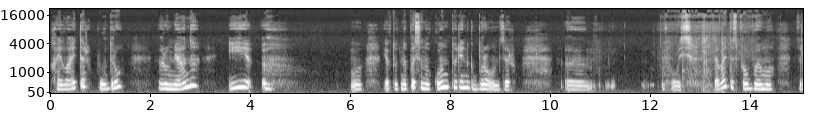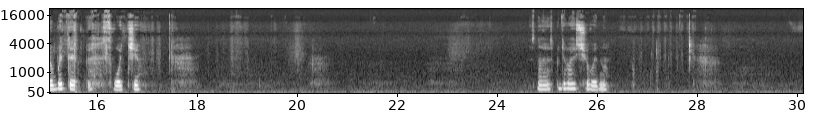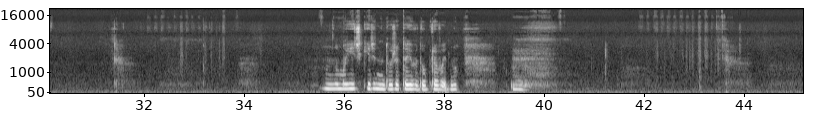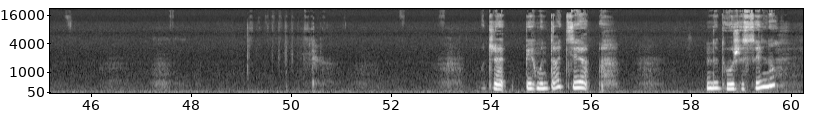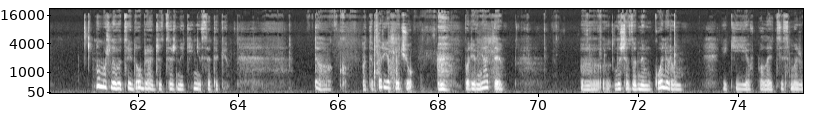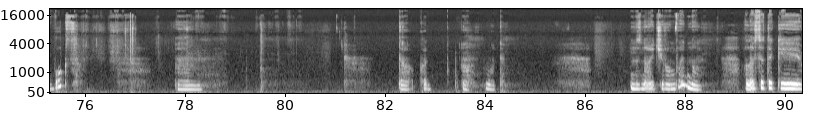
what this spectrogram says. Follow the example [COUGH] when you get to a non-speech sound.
хайлайтер, пудру, рум'яна і, як тут написано, контурінг бронзер. Е, Ось. Давайте спробуємо зробити сводчі. Знаю, сподіваюся, що видно. На моїй шкірі не дуже та й добре видно. Отже, пігментація не дуже сильно. Ну, можливо, це й добре, адже це ж не тіні все-таки. Так, а тепер я хочу [CLEARS THROAT] порівняти е, лише з одним кольором, який є в палеці Smashbox. Е, так, а, от. Не знаю, чи вам видно, але все-таки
